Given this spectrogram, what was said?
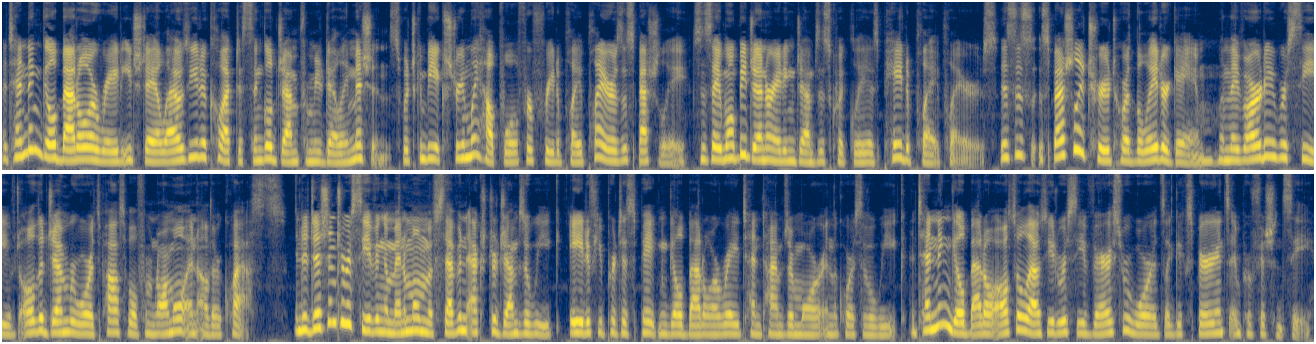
Attending guild battle or raid each day allows you to collect a single gem from your daily missions, which can be extremely helpful for free-to-play players especially, since they won't be generating gems as quickly as pay-to-play players. This is especially true toward the later game, when they've already received all the gem rewards possible from normal and other quests. In addition to receiving a minimum of 7 extra gems a week, 8 if you participate in guild battle or raid 10 times or more in the course of a week, attending guild battle also allows you to receive various rewards like experience and proficiency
